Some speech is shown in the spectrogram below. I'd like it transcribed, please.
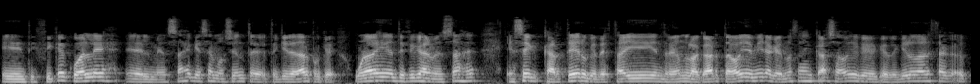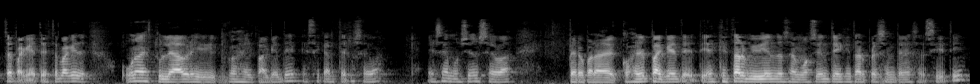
e identifica cuál es el mensaje que esa emoción te, quiere dar, porque una vez identificas el mensaje, ese cartero que te está ahí entregando la carta, oye, mira, que no estás en casa, oye, que, te quiero dar este paquete, este paquete, una vez tú le abres y coges el paquete, ese cartero se va esa emoción se va. Pero para coger el paquete tienes que estar viviendo esa emoción, tienes que estar presente en ese sitio.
